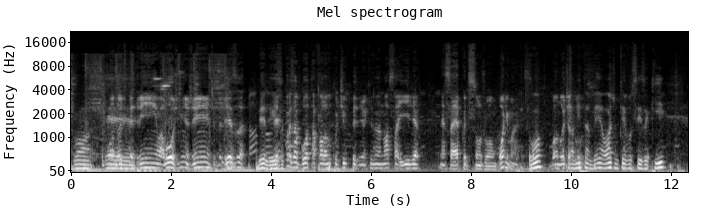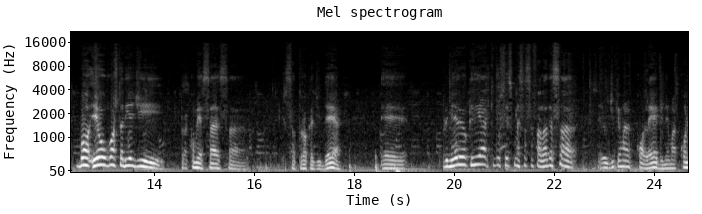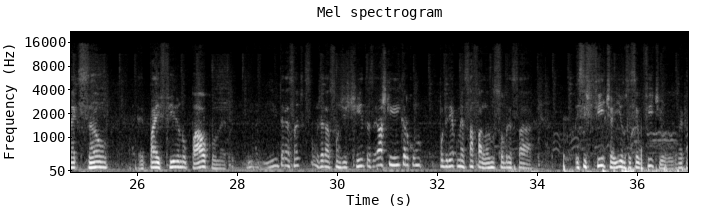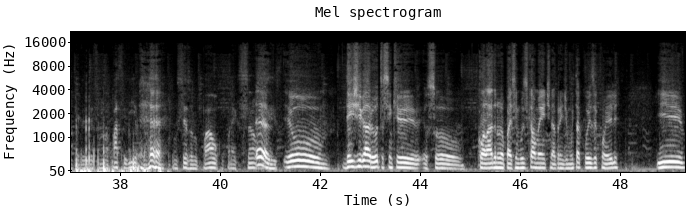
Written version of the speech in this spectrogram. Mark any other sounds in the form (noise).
Bom, Boa noite, Pedrinho. Alô, minha gente, beleza? Beleza. É coisa boa estar falando contigo, Pedrinho, aqui na nossa ilha, nessa época de São João. Bom demais. Ô, Boa noite a Para mim todos. também é ótimo ter vocês aqui. Bom, eu gostaria de, para começar essa, essa troca de ideia, é, primeiro eu queria que vocês começassem a falar dessa, eu digo que é uma collab, né, uma conexão é, pai e filho no palco, né? E, e interessante que são gerações distintas. Eu acho que Ícaro com- poderia começar falando sobre essa esse feat aí, eu não sei se é um feat, ou como é que eu poderia definir uma parceria com, (laughs) o César no palco, conexão. É, que- eu desde garoto, assim, que eu sou colado no meu pai, assim, musicalmente, né? Aprendi muita coisa com ele. E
